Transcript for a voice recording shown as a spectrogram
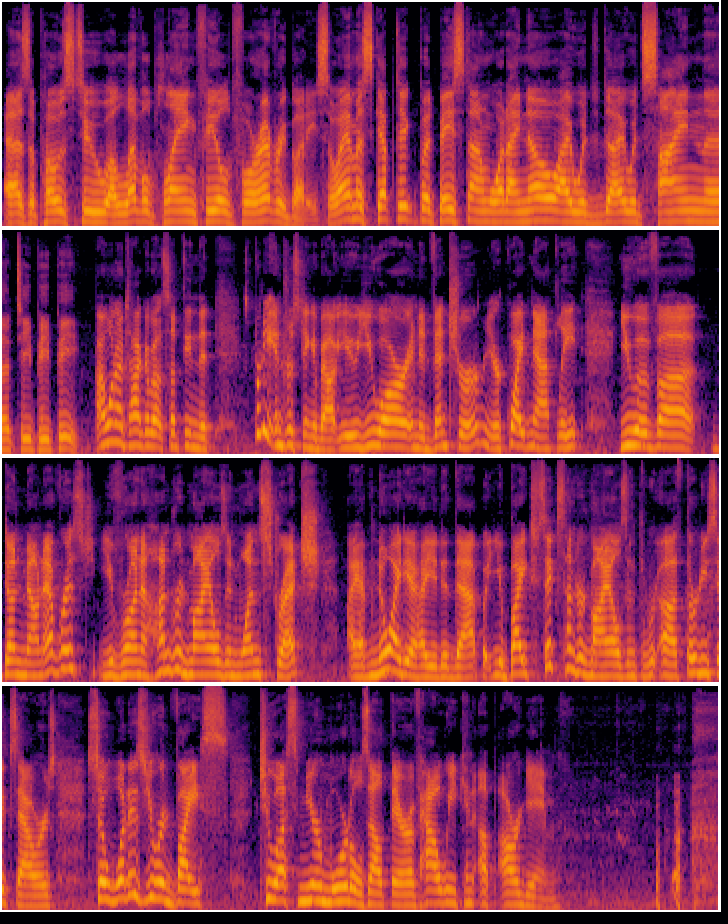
as opposed to a level playing field for everybody. So I am a skeptic, but based on what I know, I would I would sign the TPP. I want to talk about something that is pretty interesting about you. You are an adventurer. You're quite an athlete. You have uh, done Mount Everest. You've run 100 miles in one stretch. I have no idea how you did that, but you biked 600 miles in th- uh, 36 hours. So, what is your advice to us mere mortals out there of how we can up our game?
